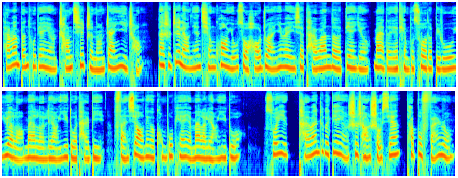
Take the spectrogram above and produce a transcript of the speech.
台湾本土电影长期只能占一成。但是这两年情况有所好转，因为一些台湾的电影卖的也挺不错的，比如《月老》卖了两亿多台币，《返校》那个恐怖片也卖了两亿多。所以台湾这个电影市场，首先它不繁荣，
